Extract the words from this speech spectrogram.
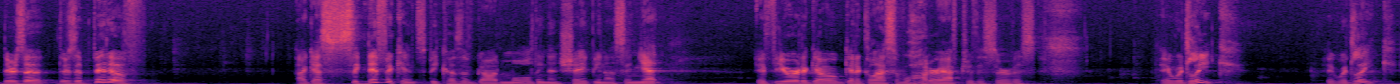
there's, a, there's a bit of, I guess, significance because of God molding and shaping us. And yet, if you were to go get a glass of water after the service, it would leak. It would leak.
